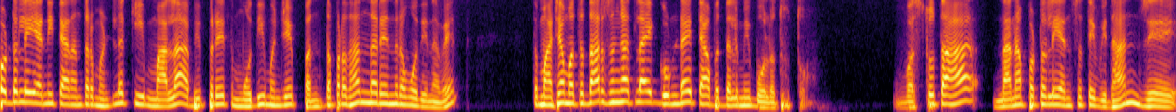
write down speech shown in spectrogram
पटोले यांनी त्यानंतर म्हटलं की मला अभिप्रेत मोदी म्हणजे पंतप्रधान नरेंद्र मोदी नव्हे तर माझ्या मतदारसंघातला एक गुंड आहे त्याबद्दल मी बोलत होतो. वस्तुत नाना पटोले यांचं ते विधान जे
